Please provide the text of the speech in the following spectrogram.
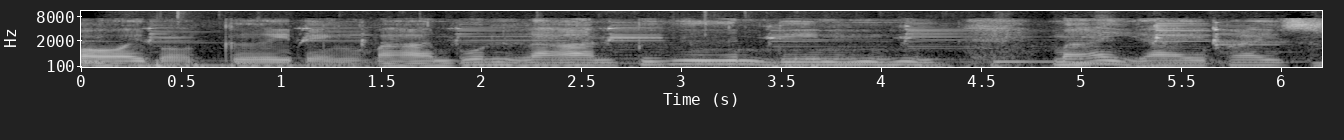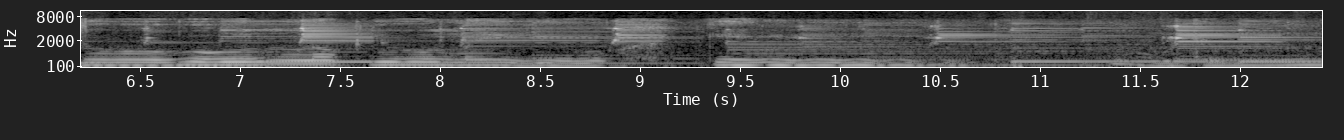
ปอยบอกเคยเบ่งบานบนลานพื้นดิน ไม้ใหญ่ไพรสูงนกยูงไม่อยู่กินถึง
